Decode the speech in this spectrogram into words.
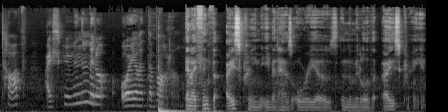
top, ice cream in the middle, Oreo at the bottom. And I think the ice cream even has Oreos in the middle of the ice cream.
